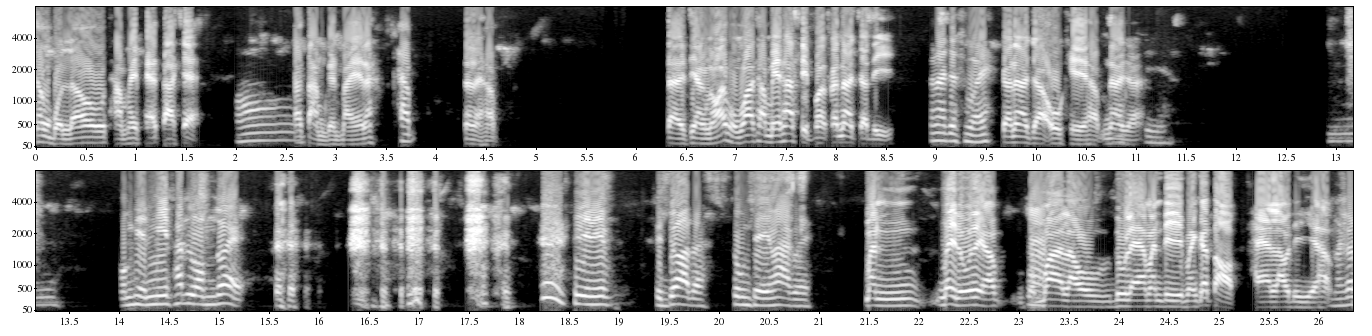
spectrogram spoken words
ข้างบนแล้วทำให้แพ้ตาแฉะ อ๋อถ้าต่ำเกินไปนะครับ นั่นแหละครับ แต่อย่างน้อยผมว่าถ้าเมตรห้าสิบก็น่าจะดี ก็น่าจะสวยก็น่าจะโอเคครับ น่าจะโอเคอืมผมเห็นมีพัดลมด้วย พี่นี่สุดยอดอะทุ่มเทมากเลย มันไม่รู้เลยครับ ผมอ่าว่าเราดูแลมันดี มันก็ตอบแทนเราดีครับ มันก็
